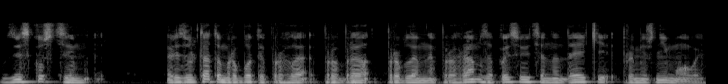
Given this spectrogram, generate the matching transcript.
У зв'язку з цим результатом роботи проблемних програм записуються на деякі проміжні мови,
